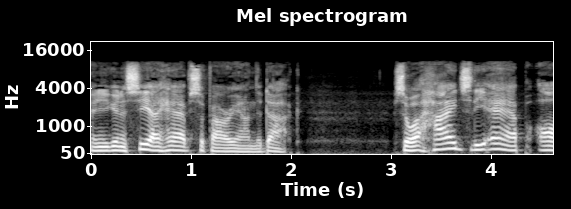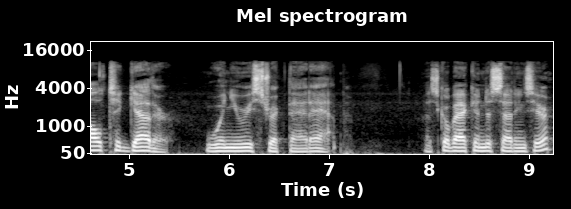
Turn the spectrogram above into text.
And you're going to see I have Safari on the dock. So it hides the app altogether when you restrict that app. Let's go back into settings here.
